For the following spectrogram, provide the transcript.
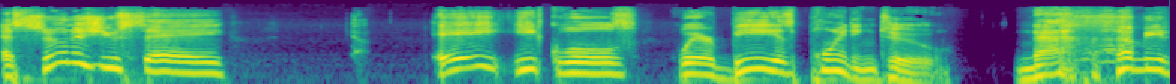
as soon as you say A equals where B is pointing to, now, I mean,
